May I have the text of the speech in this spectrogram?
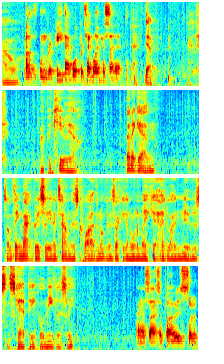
Oh, Rather than repeat that, we'll pretend like I said it. yeah. How peculiar. Then again, something that grisly in a town this quiet, they're not exactly going to want to make it headline news and scare people needlessly. Uh, As I suppose, and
